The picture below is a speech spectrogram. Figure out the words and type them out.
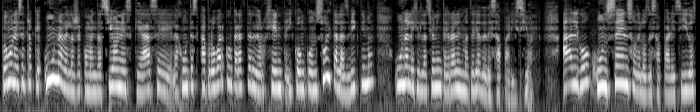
Pongo en el centro que una de las recomendaciones que hace la Junta es aprobar con carácter de urgente y con consulta a las víctimas una legislación integral en materia de desaparición algo, un censo de los desaparecidos,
